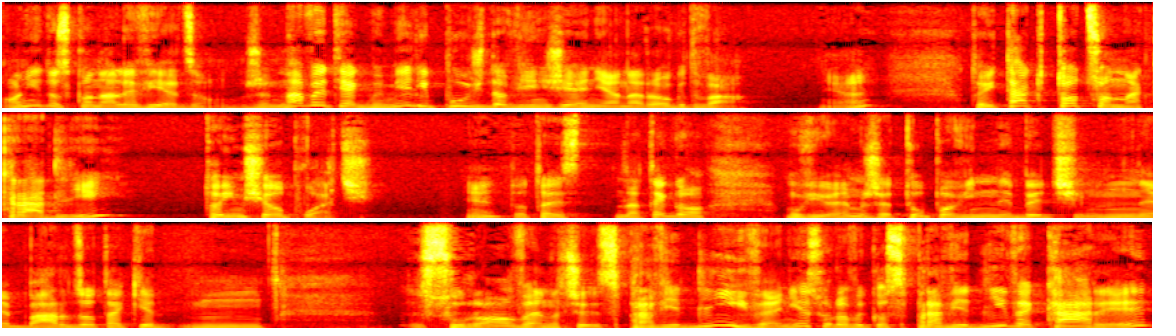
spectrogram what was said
oni doskonale wiedzą, że nawet jakby mieli pójść do więzienia na rok, dwa, nie? to i tak to, co nakradli, to im się opłaci. Nie? To, to jest, dlatego mówiłem, że tu powinny być mm, bardzo takie mm, surowe, znaczy sprawiedliwe, nie surowe, tylko sprawiedliwe kary,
